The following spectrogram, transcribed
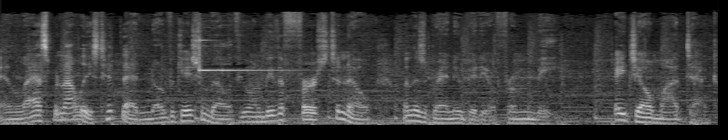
And last but not least, hit that notification bell if you want to be the first to know when there's a brand new video from me, HL Mod Tech.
